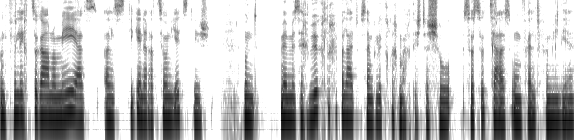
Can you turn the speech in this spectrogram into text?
Und vielleicht sogar noch mehr, als, als die Generation jetzt ist. Und wenn man sich wirklich überlegt, was einem glücklich macht, ist das schon so ein soziales Umfeld, Familie.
